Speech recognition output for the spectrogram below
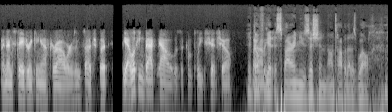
and then stay drinking after hours and such. But yeah, looking back now, it was a complete shit show. Yeah, don't Um, forget aspiring musician on top of that as well.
